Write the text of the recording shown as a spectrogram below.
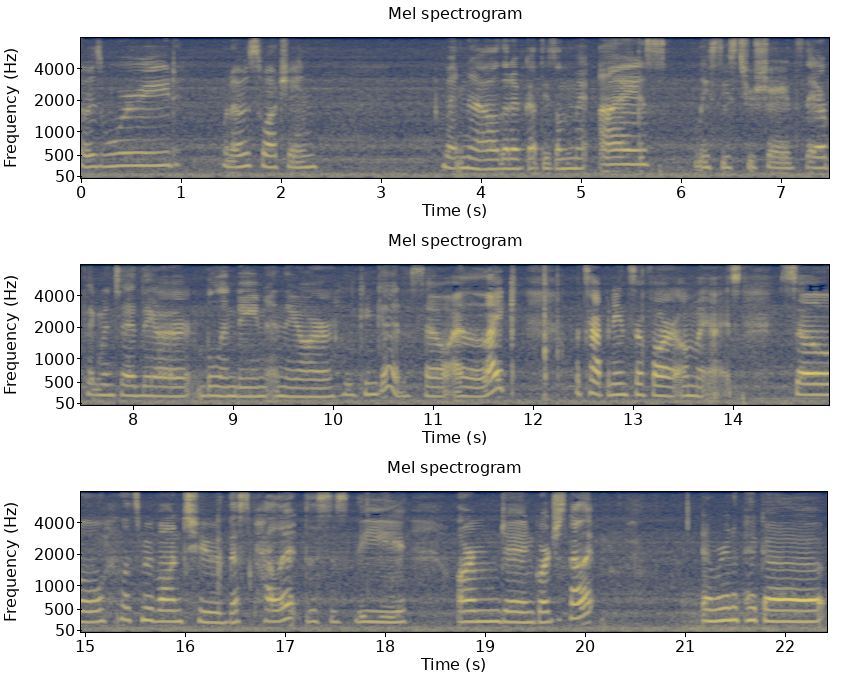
I was worried when I was swatching But now that I've got these on my eyes, at least these two shades, they are pigmented, they are blending, and they are looking good. So I like what's happening so far on my eyes. So let's move on to this palette. This is the Armed and Gorgeous palette. And we're going to pick up,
